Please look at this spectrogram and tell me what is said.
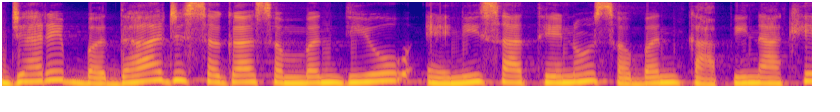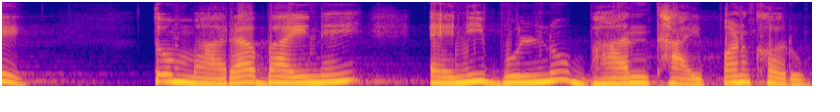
જ્યારે બધા જ સગા સંબંધીઓ એની સાથેનો સંબંધ કાપી નાખે, તો મારા ભાઈને એની ભૂલનું ભાન થાય પણ ખરું.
